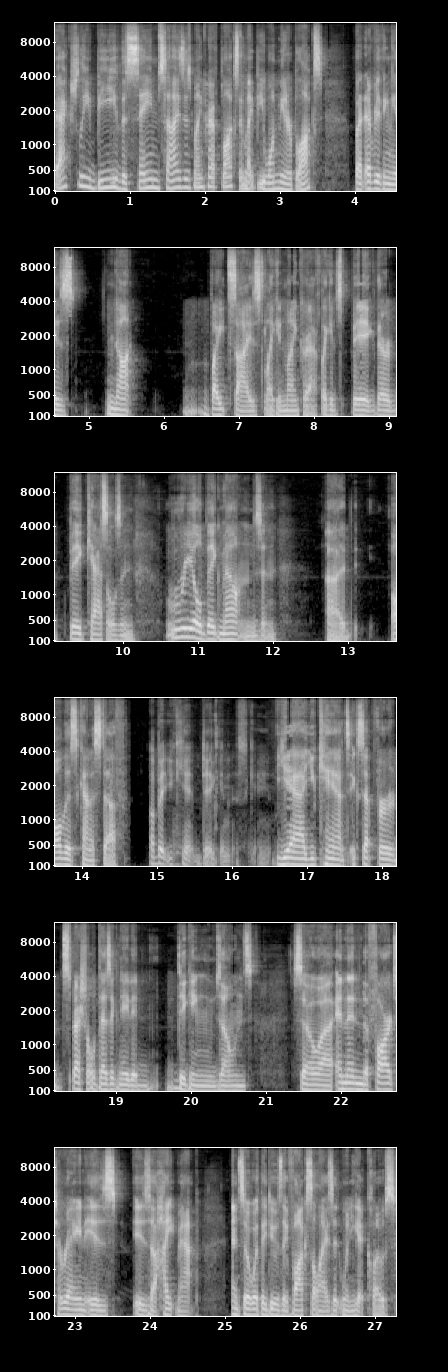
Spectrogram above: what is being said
actually be the same size as Minecraft blocks. They might be one meter blocks, but everything is not bite-sized like in Minecraft. Like it's big. There are big castles and real big mountains and uh, all this kind of stuff. I bet you can't dig in this game. Yeah, you can't, except for special designated digging zones. So, uh, and then the far terrain is is a height map. And so what they do is they voxelize it when you get close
